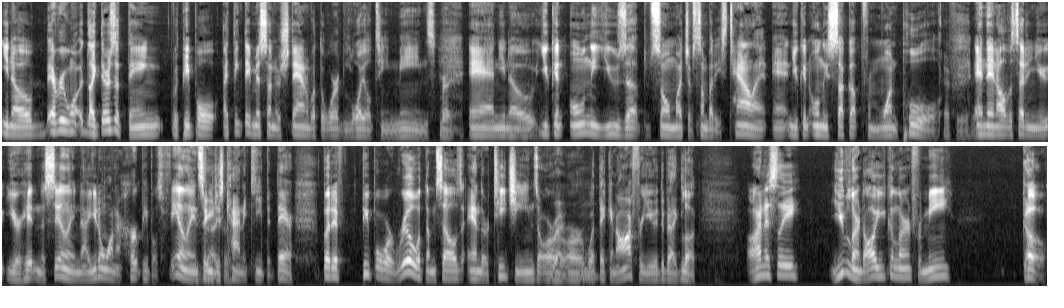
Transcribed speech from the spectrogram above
you know, everyone like there's a thing with people. I think they misunderstand what the word loyalty means, Right. and you know, you can only use up so much of somebody's talent, and you can only suck up from one pool. And then all of a sudden you you're hitting the ceiling. Now you don't want to hurt people's feelings, so you just kind of keep it there. But if people were real with themselves and their teachings or, Right. Mm-hmm. or what they can offer you, they'd be like, look, honestly, you've learned all you can learn from me. Go.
